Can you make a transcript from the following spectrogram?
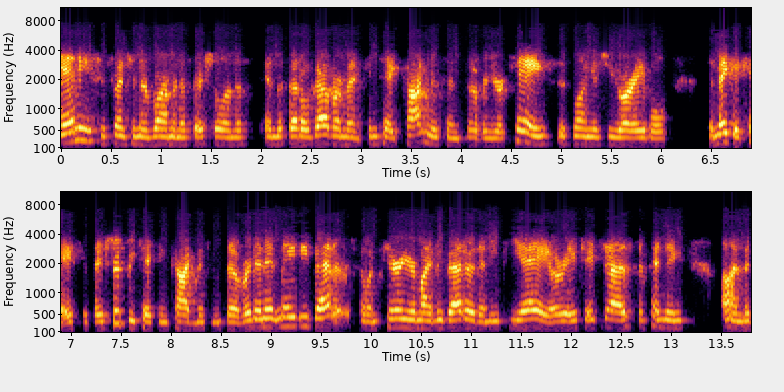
Any suspension and debarment official in the, in the federal government can take cognizance over your case as long as you are able to make a case that they should be taking cognizance over it, and it may be better. So Interior might be better than EPA or HHS, depending on the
